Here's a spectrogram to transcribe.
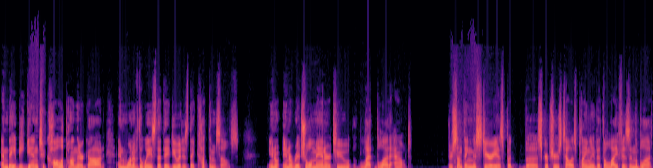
and they begin to call upon their God. And one of the ways that they do it is they cut themselves in in a ritual manner to let blood out. There's something mysterious, but the scriptures tell us plainly that the life is in the blood.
